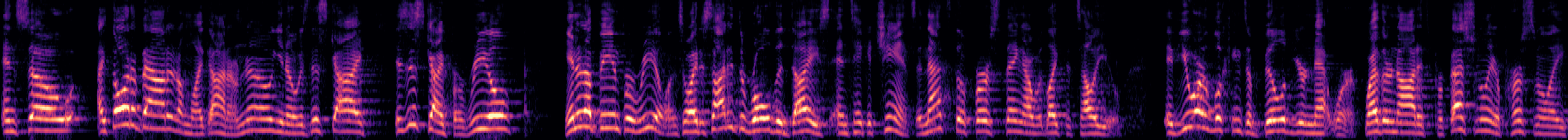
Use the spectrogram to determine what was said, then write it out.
And so I thought about it. I'm like, I don't know, you know, is this guy, is this guy for real? He ended up being for real. And so I decided to roll the dice and take a chance. And that's the first thing I would like to tell you. If you are looking to build your network, whether or not it's professionally or personally,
